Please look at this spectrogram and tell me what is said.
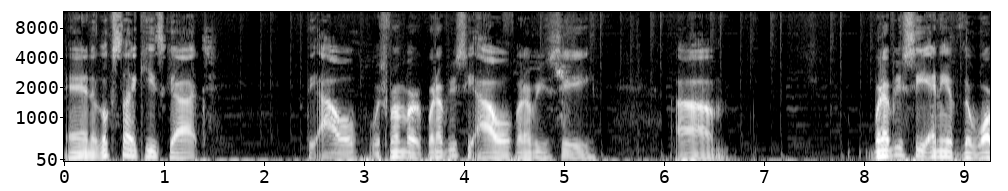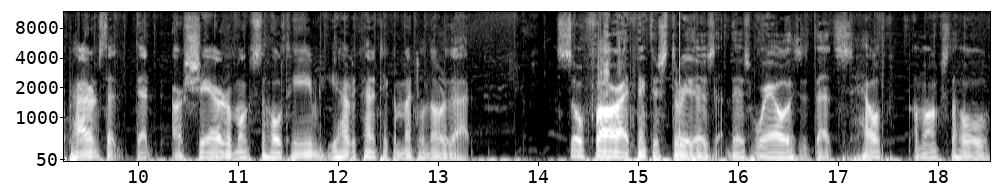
And it looks like he's got the owl, which remember, whenever you see owl, whenever you see, um, whenever you see any of the war patterns that, that are shared amongst the whole team, you have to kind of take a mental note of that. So far, I think there's three. There's there's whale, that's health amongst the whole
